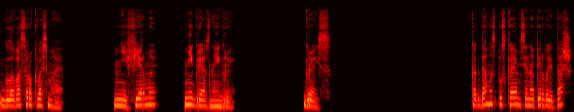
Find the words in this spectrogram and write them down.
Глава 48. Ни фермы, ни грязной игры. Грейс. Когда мы спускаемся на первый этаж,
